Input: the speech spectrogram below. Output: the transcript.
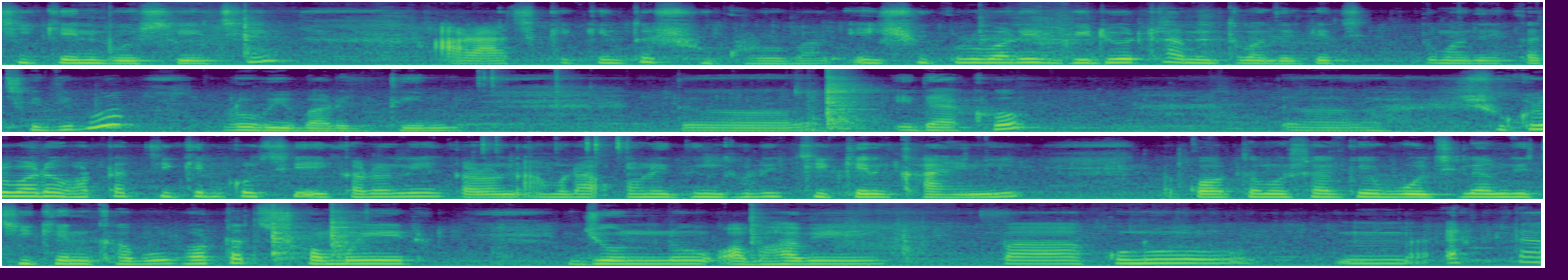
চিকেন বসিয়েছি। আর আজকে কিন্তু শুক্রবার। এই শুক্রবারের ভিডিওটা আমি তোমাদেরকে তোমাদের কাছে দিব রবিবারের দিন। তো এই দেখো শুক্রবারে হঠাৎ চিকেন করছি এই কারণে কারণ আমরা অনেক দিন ধরে চিকেন খাইনি। কর্তমশাইকে বলছিলাম যে চিকেন খাব। হঠাৎ সময়ের জন্য অভাবে বা কোনো একটা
